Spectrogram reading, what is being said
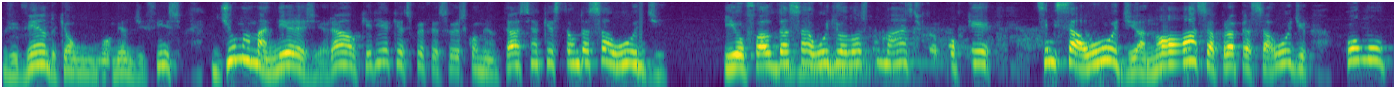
vivendo, que é um momento difícil, de uma maneira geral, queria que as professoras comentassem a questão da saúde. E eu falo da saúde holossomática, porque sem saúde, a nossa própria saúde, como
